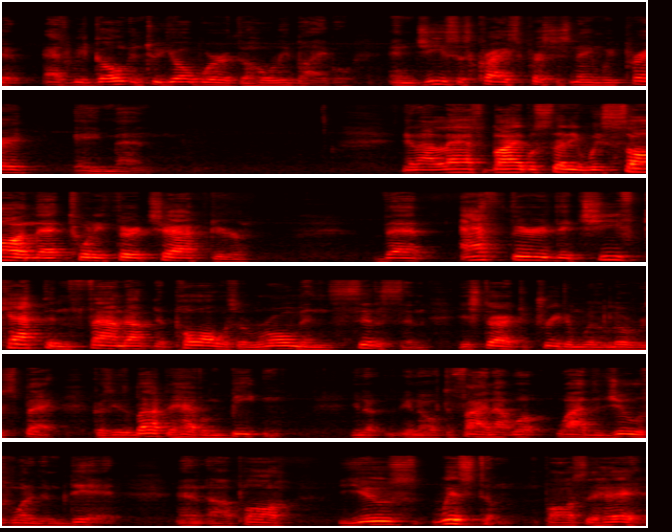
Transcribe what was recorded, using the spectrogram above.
that as we go into your word, the Holy Bible. In Jesus Christ's precious name we pray, amen. In our last Bible study, we saw in that 23rd chapter that after the chief captain found out that Paul was a Roman citizen, he started to treat him with a little respect because he was about to have him beaten, you know, you know, to find out what why the Jews wanted him dead. And uh, Paul used wisdom. Paul said, "Hey,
